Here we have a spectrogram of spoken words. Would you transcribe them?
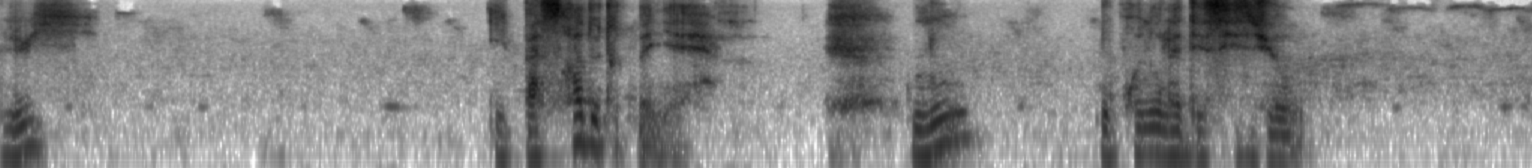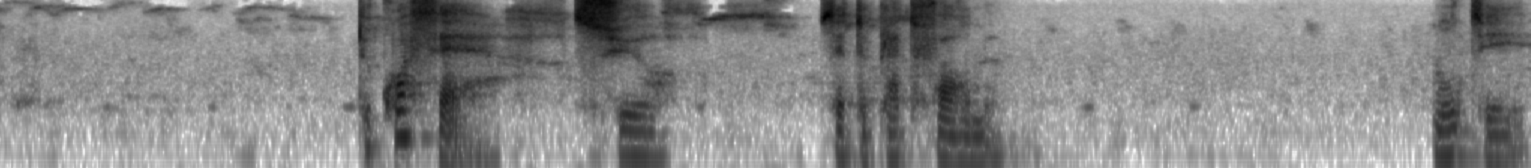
lui, il passera de toute manière. Nous, nous prenons la décision de quoi faire sur cette plateforme. Monter,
